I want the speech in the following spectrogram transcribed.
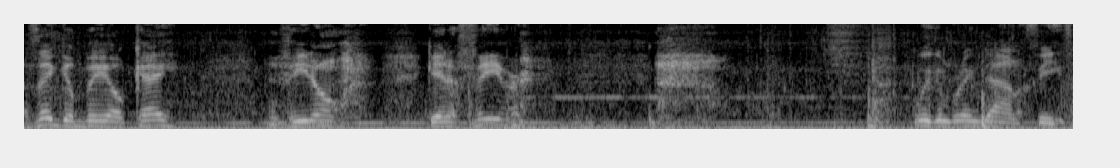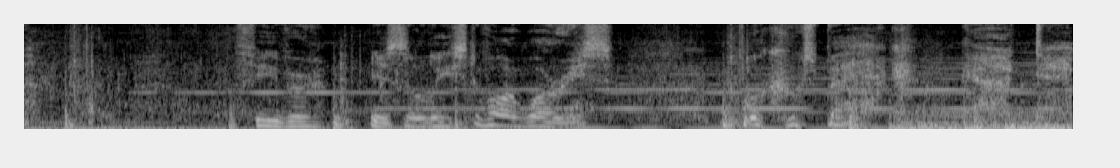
I think he'll be okay. If he don't get a fever, We can bring down a fever. A fever is the least of our worries. Look who's back. God damn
